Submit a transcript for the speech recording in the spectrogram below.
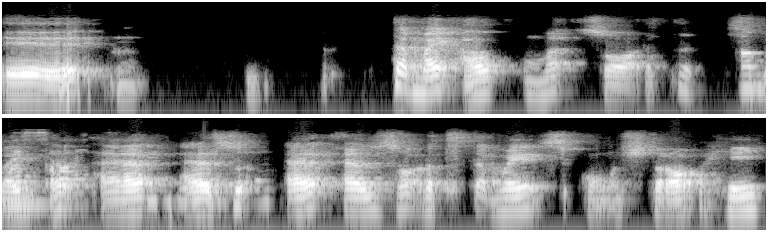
Eh, também alguma sorte. Alguma sorte. A, a, a, sorte também se constrói.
